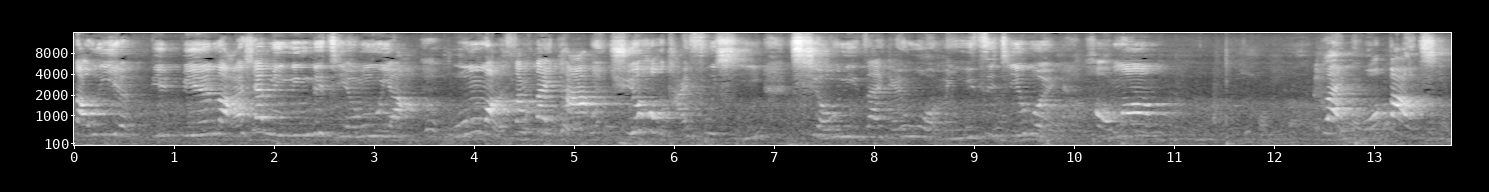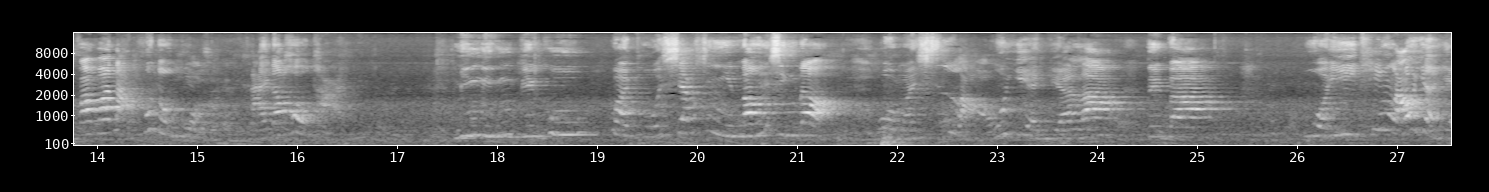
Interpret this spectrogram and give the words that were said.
导演，别别拿下明明的节目呀！我马上带他去后台复习，求你再给我们一次机会，好吗？外婆抱起哇哇大哭的我。来到后台，明明别哭，外婆相信你能行的。我们是老演员啦，对吧？我一听老演员，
